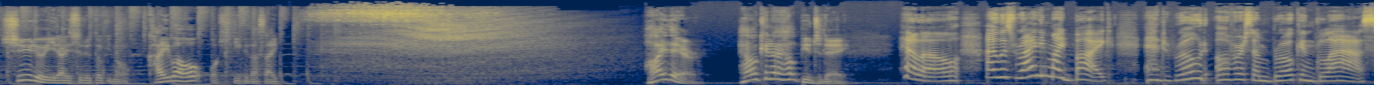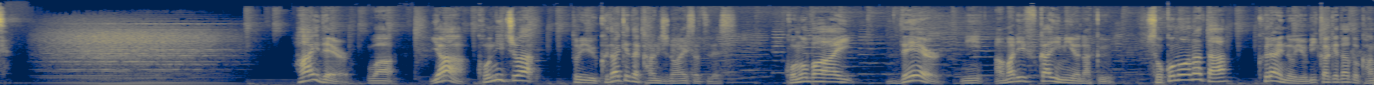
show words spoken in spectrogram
修理を依頼する時の会話をお聞きください。Hi there! How can I help you today? Hello. I was riding my bike and rode over some broken glass. Hi there は、やあ、こんにちはという砕けた感じの挨拶です。この場合、there にあまり深い意味はなく、そこのあなたくらいの呼びかけだと考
